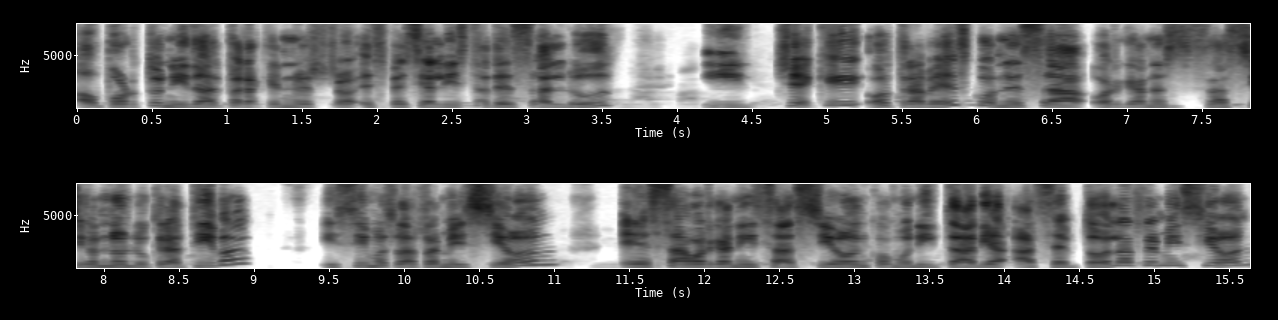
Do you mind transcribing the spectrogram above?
oportunidad para que nuestro especialista de salud y cheque otra vez con esa organización no lucrativa. Hicimos la remisión. Esa organización comunitaria aceptó la remisión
